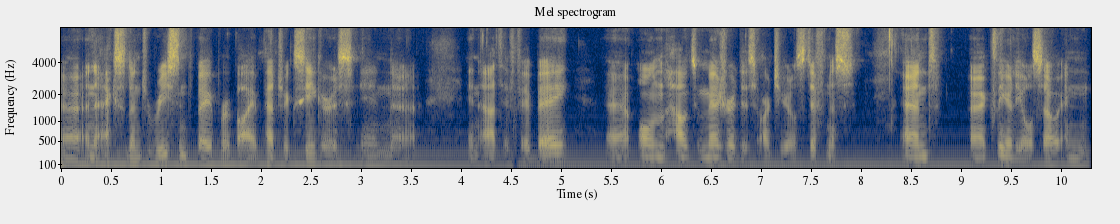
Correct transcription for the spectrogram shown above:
uh, an excellent recent paper by Patrick Segers in, uh, in ATVB uh, on how to measure this arterial stiffness. And clearly also in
